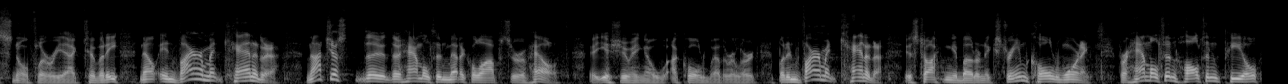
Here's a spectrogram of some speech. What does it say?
snow flurry activity. Now, Environment Canada, not just the, the Hamilton Medical Officer of Health issuing a, a, cold weather alert, but Environment Canada is talking about an extreme cold warning for Hamilton, Halton, Peel,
